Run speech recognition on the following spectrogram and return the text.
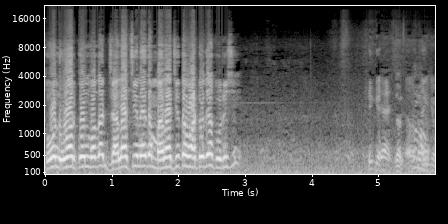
तोंड वर कोण बोलतात जनाची नाही तर मनाची तर वाटू द्या थोडीशी. ठीक आहे. थँक्यू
